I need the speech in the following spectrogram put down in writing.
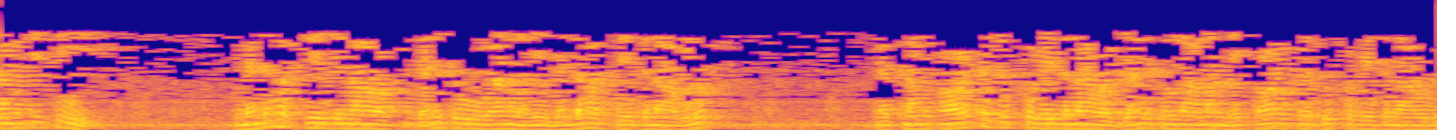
යම් කිසි මඳහත් වේදනාවක් දැනිත වූ යන මේ මඳහත් වේදනාවල නැත්නම් කායික දුක් වේදනාවක් දැනෙන්න උනා නම් ඒ කායික දුක් වේදනාවල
